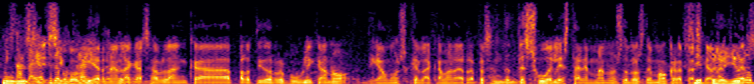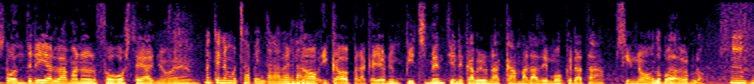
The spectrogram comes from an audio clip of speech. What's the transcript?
Me encantaría si, si gobierna en la Casa Blanca Partido Republicano, digamos que la Cámara de Representantes suele estar en manos de los demócratas. Sí, pero yo no pondría la mano en el fuego este año, ¿eh? No tiene mucha pinta, la verdad. No, y claro, para que haya un impeachment tiene que haber una Cámara Demócrata, si no, no puede haberlo. Ujú.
